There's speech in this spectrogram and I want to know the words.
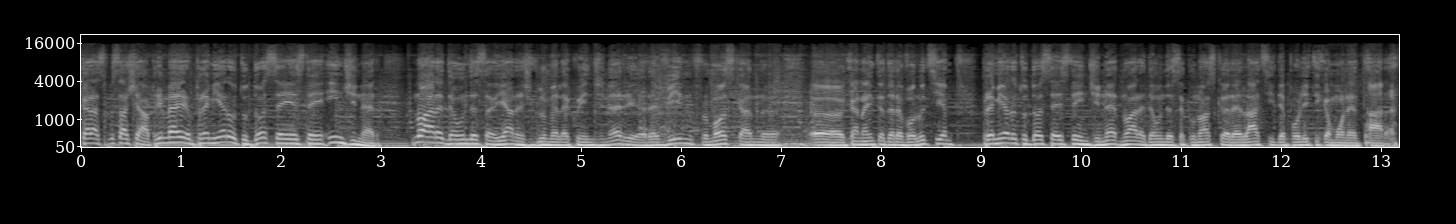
care a spus așa, premier, premierul Tudose este inginer. Nu are de unde să iarăși glumele cu ingineri, revin frumos ca, în, uh, ca înainte de Revoluție. Premierul Tudose este inginer, nu are de unde să cunoască relații de politică monetară.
